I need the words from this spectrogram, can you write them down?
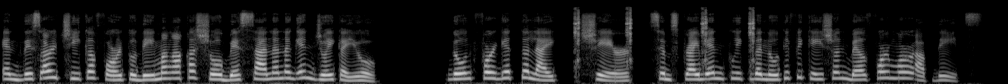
And this are Chika for today mga ka-showbiz sana nag-enjoy kayo. Don't forget to like, share, subscribe and click the notification bell for more updates.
